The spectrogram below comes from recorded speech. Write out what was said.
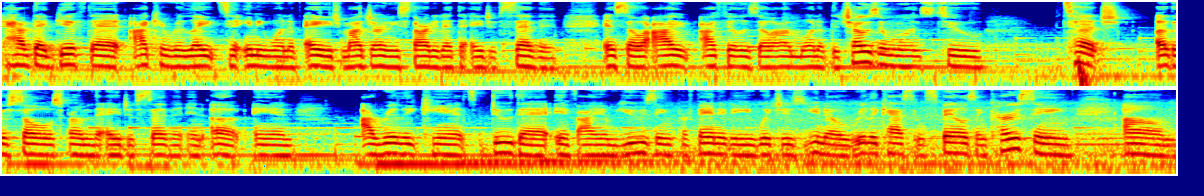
have that gift that I can relate to anyone of age. My journey started at the age of seven, and so I I feel as though I'm one of the chosen ones to touch other souls from the age of seven and up and I really can't do that if I am using profanity, which is, you know, really casting spells and cursing um,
